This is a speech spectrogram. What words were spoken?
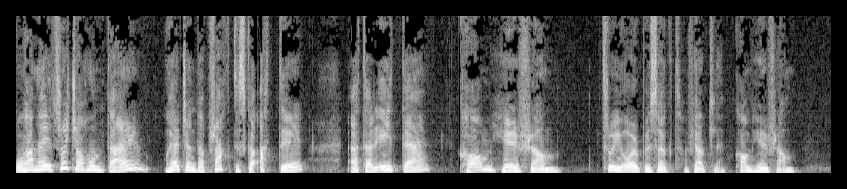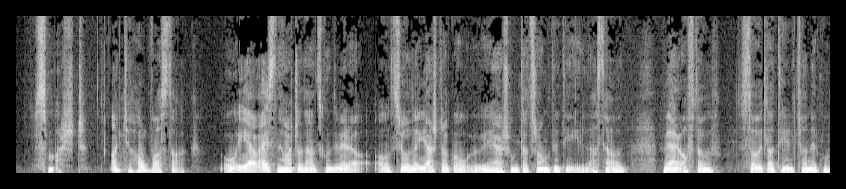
Og han har trutja hundar, og her kjent det praktiska atter, at her ite kom her fram. Tre år besøkt av fjallet. Kom her fram. Smart. Og ikke hovastak. Og jeg har eisen hørt at han skulle være utrolig hjertak og vi her som tar trangte til. Altså, vi er ofte så utla til til han er på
